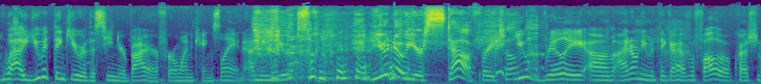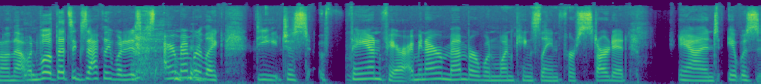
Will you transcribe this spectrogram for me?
Wow, you would think you were the senior buyer for One Kings Lane. I mean, you You know your stuff, Rachel. you really um, i don't even think i have a follow-up question on that one well that's exactly what it is 'cause i remember like the just fanfare i mean i remember when one kings lane first started and it was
